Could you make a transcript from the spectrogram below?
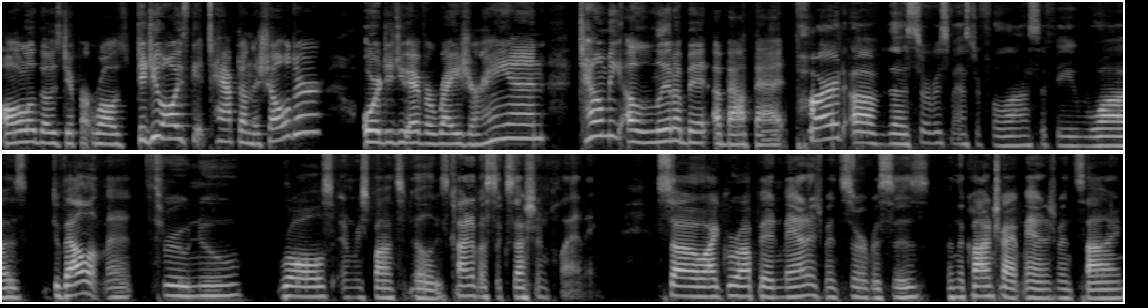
all of those different roles? Did you always get tapped on the shoulder or did you ever raise your hand? Tell me a little bit about that. Part of the service master philosophy was development through new roles and responsibilities, kind of a succession planning. So I grew up in management services and the contract management side.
